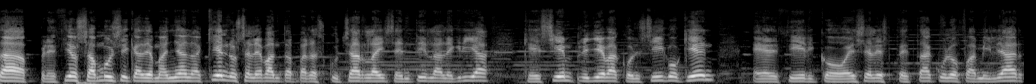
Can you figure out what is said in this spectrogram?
Esta preciosa música de mañana, ¿quién no se levanta para escucharla y sentir la alegría que siempre lleva consigo? ¿Quién? El circo es el espectáculo familiar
